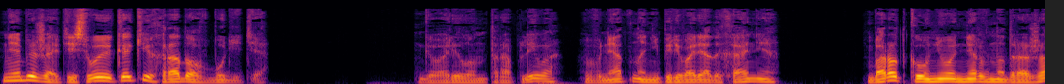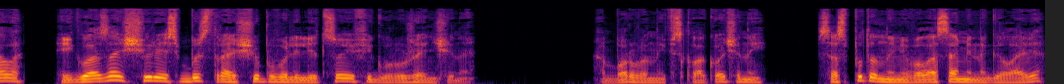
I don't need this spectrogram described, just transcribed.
Не обижайтесь, вы каких родов будете?» Говорил он торопливо, внятно, не переводя дыхание. Бородка у него нервно дрожала, и глаза, щурясь, быстро ощупывали лицо и фигуру женщины. Оборванный, всклокоченный, со спутанными волосами на голове,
